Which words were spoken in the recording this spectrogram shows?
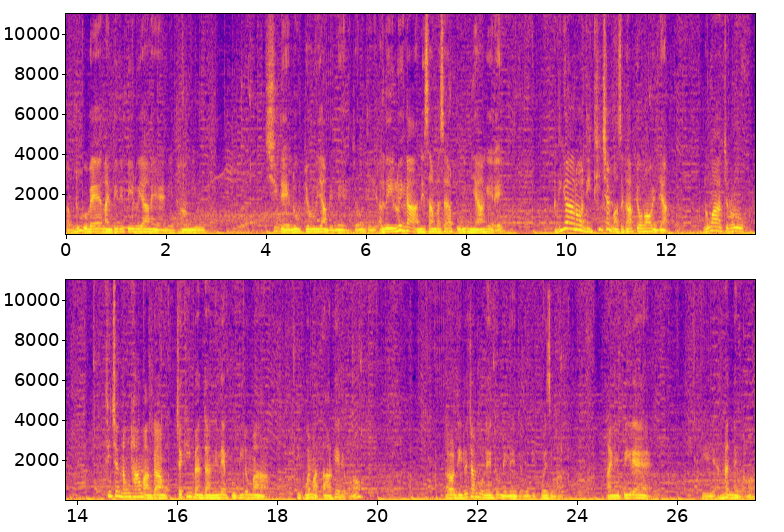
ဒါဘဒူကိုပဲနိုင်ပြီးပြီးလို့ရတဲ့အနေထားမျိုးရှိတယ်လို့ပြောလို့ရပေမဲ့ကျွန်တော်ဒီအလေလွင့်ကအနေဆာမဆန်ပူပြီးများခဲ့တယ် အဓိကကတော့ဒီ teacher မှာစကားပြောတော့မယ်ဗျလုံးဝကျွန်တော်တို့ teacher နှုံးထားမှာက Jackie Bantan နေနဲ့ပို့ပြီးတော့မှဒီပွဲမှာတာခဲ့တယ်ပေါ့နော်အဲ့တော့ဒီအတွက်ကြောင့်မို့လဲသူ့အနေနဲ့ကျွန်တော်တို့ဒီပွဲစီမှာတိုင်နေပြီးတဲ့ဒီအမှတ်နဲ့ပေါ့နော်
